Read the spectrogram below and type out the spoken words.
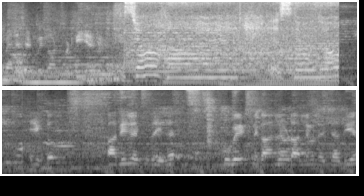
पहले सेट में गांठ फट गई है. एक तो आधी जो एक्सरसाइज है वो वेट्स निकालने और डालने में लग जाती है।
